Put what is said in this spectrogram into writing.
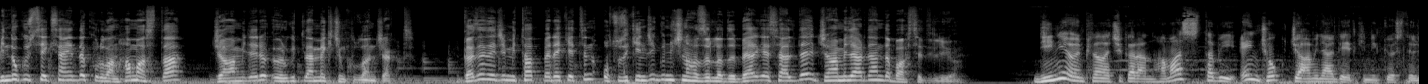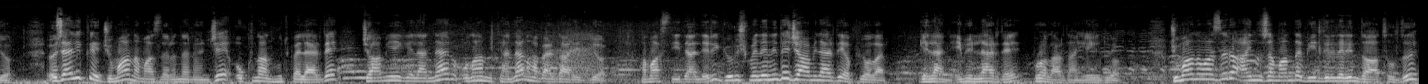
1987'de kurulan Hamas da camileri örgütlenmek için kullanacaktı. Gazeteci Mithat Bereket'in 32. gün için hazırladığı belgeselde camilerden de bahsediliyor. Dini ön plana çıkaran Hamas tabii en çok camilerde etkinlik gösteriyor. Özellikle cuma namazlarından önce okunan hutbelerde camiye gelenler olan bitenden haberdar ediliyor. Hamas liderleri görüşmelerini de camilerde yapıyorlar. Gelen emirler de buralardan yayılıyor. Cuma namazları aynı zamanda bildirilerin dağıtıldığı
